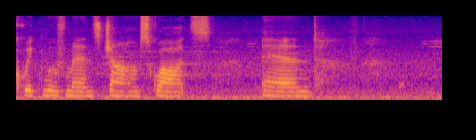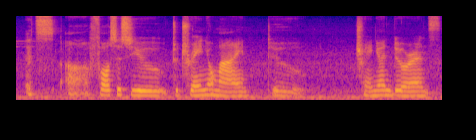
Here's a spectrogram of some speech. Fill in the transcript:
quick movements, jumps, squats, and it uh, forces you to train your mind, to train your endurance,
